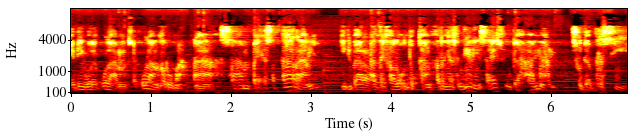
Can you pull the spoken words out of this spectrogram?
Jadi boleh pulang saya pulang ke rumah. Nah sampai sekarang jadi berarti kalau untuk kankernya sendiri saya sudah aman sudah bersih.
